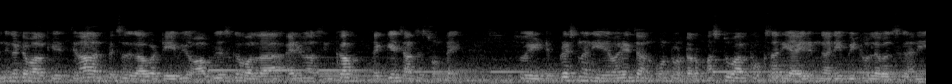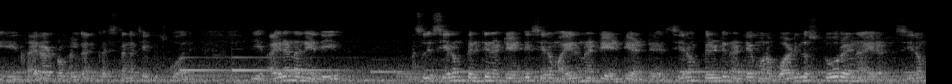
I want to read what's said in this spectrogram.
ఎందుకంటే వాళ్ళకి తినాలనిపించదు కాబట్టి ఇవి ఆబ్వియస్గా వాళ్ళ ఐరన్ లాస్ ఇంకా తగ్గే ఛాన్సెస్ ఉంటాయి. సో ఈ డిప్రెషన్ అని ఎవరైతే అనుకుంటూ ఉంటారో ఫస్ట్ వాళ్ళకి ఒకసారి ఐరన్ కానీ బీటో లెవెల్స్ కానీ ఈ థైరాయిడ్ ప్రొఫైల్ కానీ ఖచ్చితంగా చేయించుకోవాలి ఈ ఐరన్ అనేది అసలు ఈ సీరం పెరిటిన్ అంటే ఏంటి? సీరం ఐరన్ అంటే ఏంటి అంటే సీరం పెరిటిన్ అంటే మన బాడీలో స్టోర్ అయిన ఐరన్ సీరం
